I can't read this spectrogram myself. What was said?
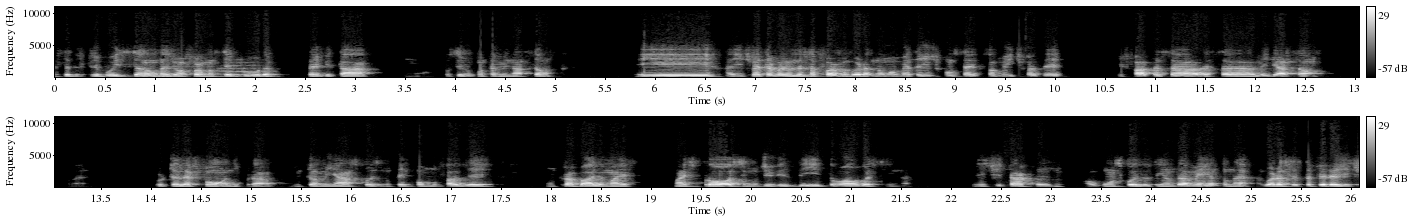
essa distribuição né, de uma forma segura para evitar possível contaminação. E a gente vai trabalhando dessa forma. Agora, no momento, a gente consegue somente fazer, de fato, essa, essa ligação né, por telefone para encaminhar as coisas. Não tem como fazer um trabalho mais, mais próximo, de visita ou algo assim, né? A gente está com algumas coisas em andamento, né? Agora, sexta-feira, a gente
